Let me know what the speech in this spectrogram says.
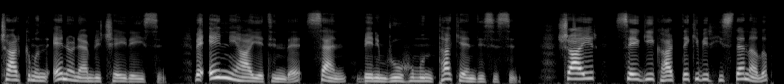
çarkımın en önemli çeyreğisin. Ve en nihayetinde sen benim ruhumun ta kendisisin. Şair, sevgiyi kalpteki bir histen alıp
